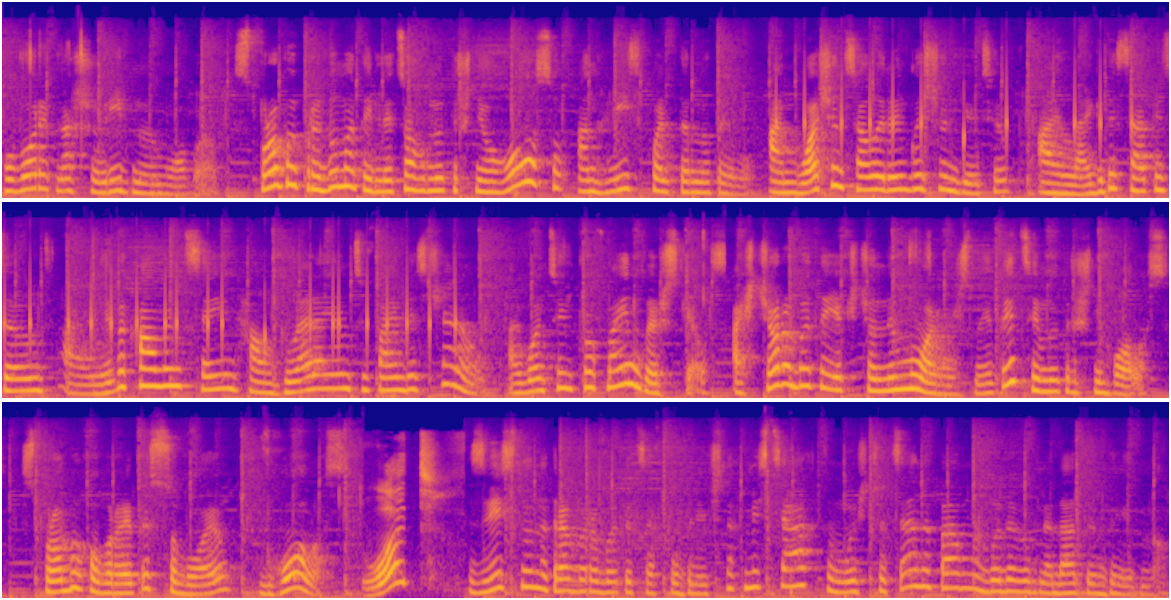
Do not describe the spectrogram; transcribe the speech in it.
говорить нашою рідною мовою. Спробуй придумати для цього внутрішнього голосу англійську альтернативу. I'm watching Solid English on YouTube. I like this episode. I leave a comment saying how glad I am to find this channel. I want to improve my English skills. А що робити, якщо не можеш знайти цей внутрішній голос? Спробуй говорити з собою вголос. What? Звісно, не треба робити це в публічних місцях, тому що це напевно буде виглядати дивно.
